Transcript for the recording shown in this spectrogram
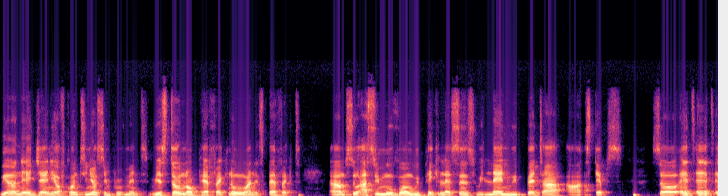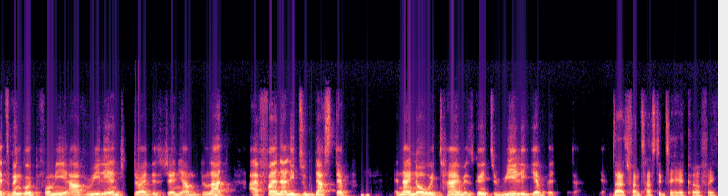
we are on a journey of continuous improvement. We are still not perfect. No one is perfect. Um, so as we move on, we pick lessons, we learn, we better our steps. So it's it's it's been good for me. I've really enjoyed this journey. I'm glad I finally took that step, and I know with time it's going to really get better. That's fantastic to hear, Kofi.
